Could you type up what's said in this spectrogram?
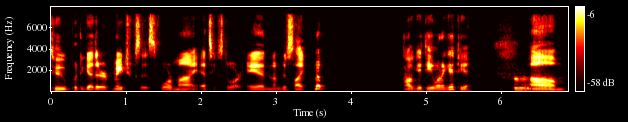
to put together matrices for my Etsy store. And I'm just like, nope. I'll get to you when I get to you. Mhm. Um,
